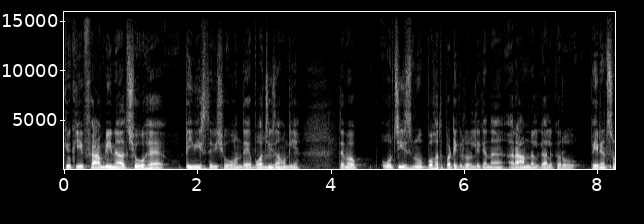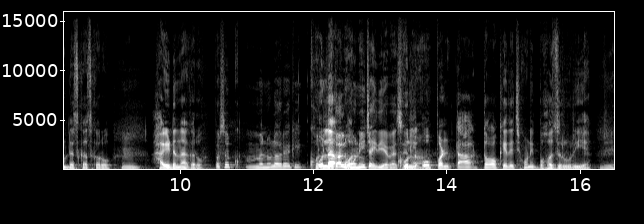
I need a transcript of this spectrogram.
ਕਿਉਂਕਿ ਫੈਮਿਲੀ ਨਾਲ ਸ਼ੋਅ ਹੈ ਟੀਵੀਜ਼ ਤੇ ਵੀ ਸ਼ੋਅ ਹੁੰਦੇ ਆ ਬਹੁਤ ਚੀਜ਼ਾਂ ਹੁੰਦੀਆਂ। ਤੇ ਮੈਂ ਉਹ- ਚੀਜ਼ ਨੂੰ ਬਹੁਤ ਪਾਰਟਿਕੂਲਰਲੀ ਕਹਿੰਦਾ ਆਰਾਮ ਨਾਲ ਗੱਲ ਕਰੋ ਪੇਰੈਂਟਸ ਨੂੰ ਡਿਸਕਸ ਕਰੋ ਹਾਈਡ ਨਾ ਕਰੋ। ਪਰ ਸਰ ਮੈਨੂੰ ਲੱਗ ਰਿਹਾ ਕਿ ਖੁੱਲ੍ਹ ਗੱਲ ਹੋਣੀ ਚਾਹੀਦੀ ਹੈ ਵੈਸੇ ਖੁੱਲ ਓਪਨ ਟਾਕ ਇਹਦੇ ਚ ਹੋਣੀ ਬਹੁਤ ਜ਼ਰੂਰੀ ਹੈ। ਜੀ।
